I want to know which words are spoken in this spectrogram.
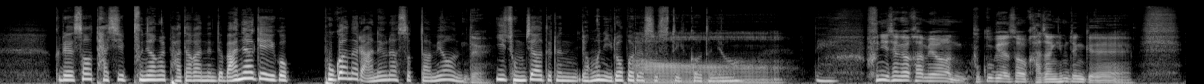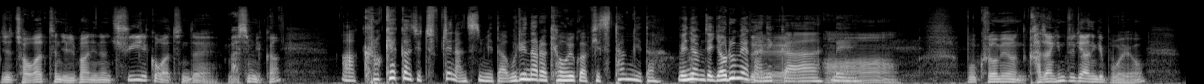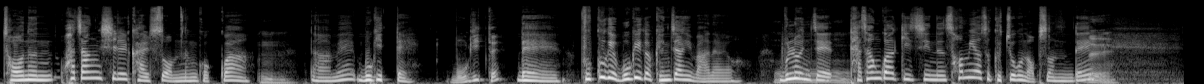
그래서 다시 분양을 받아갔는데 만약에 이거 보관을 안 해놨었다면 네. 이 종자들은 영원히 잃어버렸을 수도 있거든요. 아. 네. 흔히 생각하면 북극에서 가장 힘든 게 이제 저 같은 일반인은 추위일 것 같은데 맞습니까? 아 그렇게까지 춥진 않습니다. 우리나라 겨울과 비슷합니다. 왜냐하면 이제 여름에 네. 가니까. 네. 아. 뭐 그러면 가장 힘들게 하는 게 뭐예요? 저는 화장실 갈 수 없는 것과 음. 그다음에 모기떼. 모기 때? 네, 북극에 모기가 굉장히 많아요. 물론 오. 이제 다산과 기지는 섬이어서 그쪽은 없었는데 네.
